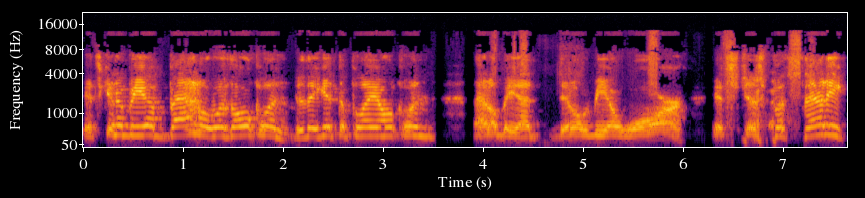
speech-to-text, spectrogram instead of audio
It's going to be a battle with Oakland. Do they get to play Oakland? That'll be a it'll be a war. It's just pathetic.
